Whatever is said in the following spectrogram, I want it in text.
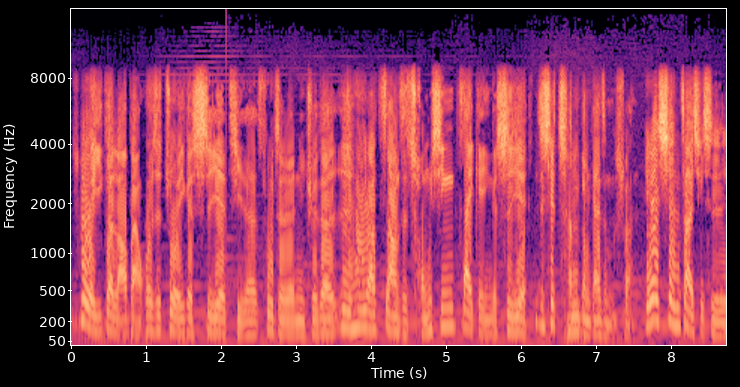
作为一个老板或者是作为一个事业体的负责人，你觉得日后要这样子重新再给你一个事业，这些成本该怎么算？因为现在其实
